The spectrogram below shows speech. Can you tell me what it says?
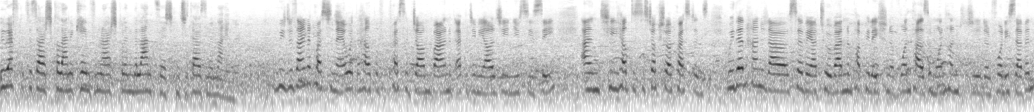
We referenced this article and it came from an article in The Lancet in 2009. We designed a questionnaire with the help of Professor John Brown of Epidemiology in UCC and he helped us to structure our questions. We then handed our survey out to a random population of 1,147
